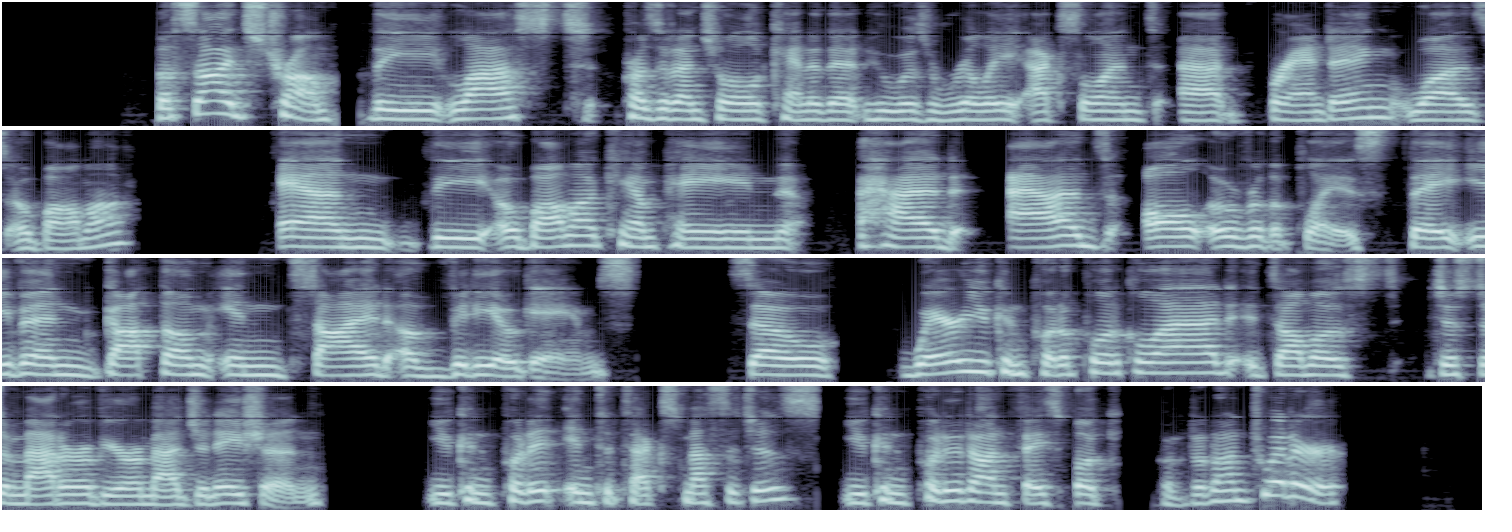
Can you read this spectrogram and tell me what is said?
besides Trump, the last presidential candidate who was really excellent at branding was Obama. And the Obama campaign had ads all over the place. They even got them inside of video games. So where you can put a political ad, it's almost just a matter of your imagination. You can put it into text messages. You can put it on Facebook, put it on Twitter.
